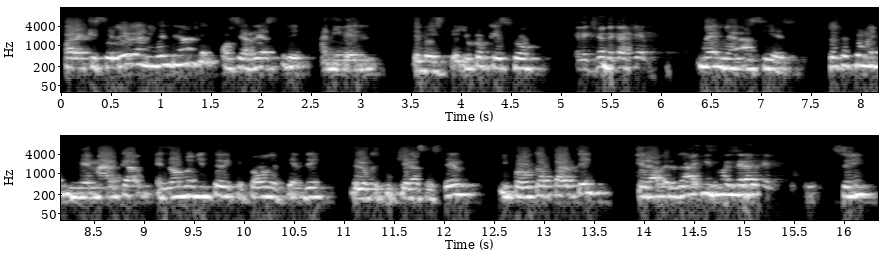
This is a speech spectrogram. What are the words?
para que se eleve a nivel de ángel o se arrastre a nivel de bestia. Yo creo que eso Elección de cada quien. Me, me, así es. Entonces, esto me, me, marca enormemente de que todo depende de lo que tú quieras hacer. Y por otra parte, que la verdad... Ser ángel. Sí,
